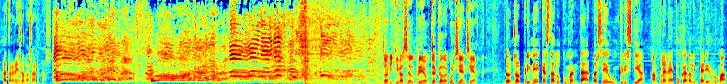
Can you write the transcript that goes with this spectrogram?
a través de les armes. Toni, qui va ser el primer objector de consciència? Doncs el primer que està documentat va ser un cristià en plena època de l'imperi romà.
